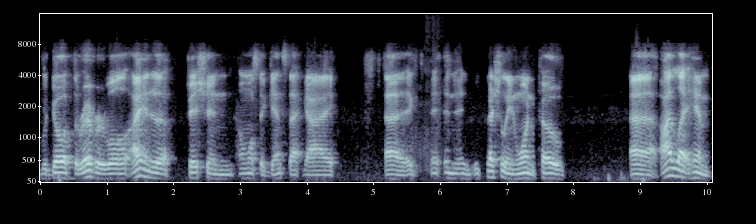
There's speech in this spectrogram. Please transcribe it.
would go up the river. Well, I ended up fishing almost against that guy, uh, and, and especially in one cove. Uh, I let him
